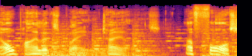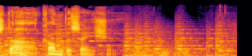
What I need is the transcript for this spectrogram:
Old Pilot's Plain Tales, a four star conversation.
